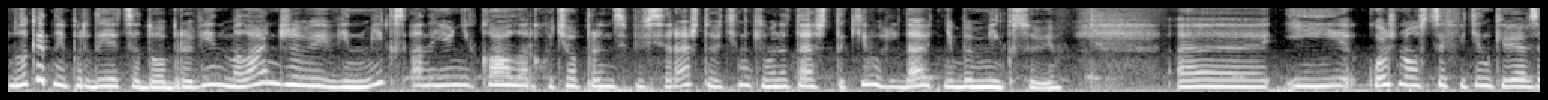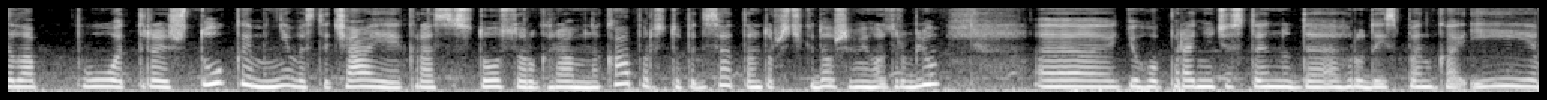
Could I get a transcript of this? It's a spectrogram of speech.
Блакитний передається добре. Він меланжевий, він мікс, а не юнікалор. Хоча, в принципі, всі решта відтінки вони теж такі виглядають, ніби міксові. Е, І кожного з цих відтінків я взяла по три штуки. Мені вистачає якраз 140 грам на капор, 150, там трошечки довше його зроблю. е, Його передню частину, де груди і спинка, і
